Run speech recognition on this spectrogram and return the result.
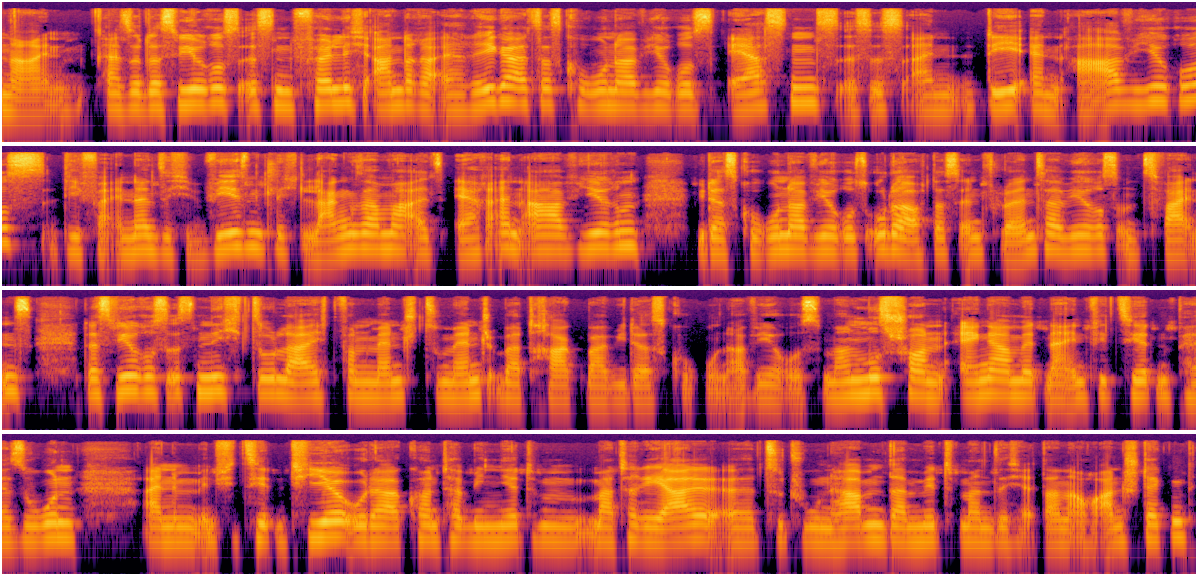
Nein, also das Virus ist ein völlig anderer Erreger als das Coronavirus. Erstens, es ist ein DNA-Virus. Die verändern sich wesentlich langsamer als RNA-Viren, wie das Coronavirus oder auch das Influenza-Virus. Und zweitens, das Virus ist nicht so leicht von Mensch zu Mensch übertragbar wie das Coronavirus. Man muss schon enger mit einer infizierten Person, einem infizierten Tier oder kontaminiertem Material äh, zu tun haben, damit man sich dann auch ansteckend.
